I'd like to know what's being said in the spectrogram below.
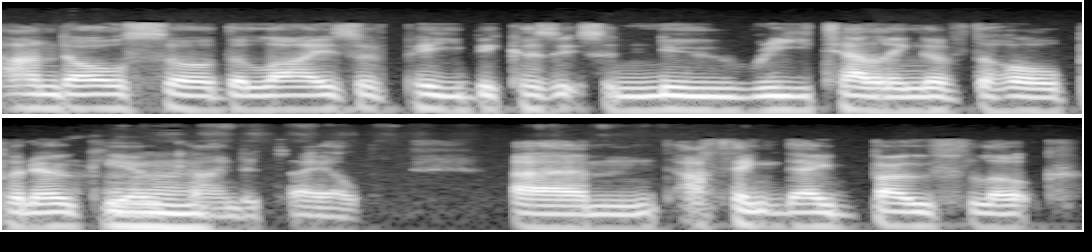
and also the Lies of P because it's a new retelling of the whole Pinocchio Mm. kind of tale. Um, I think they both look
